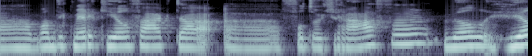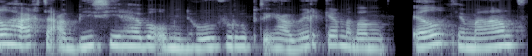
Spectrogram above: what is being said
Uh, want ik merk heel vaak dat uh, fotografen wel heel hard de ambitie hebben om in hoofdberoep te gaan werken, maar dan elke maand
